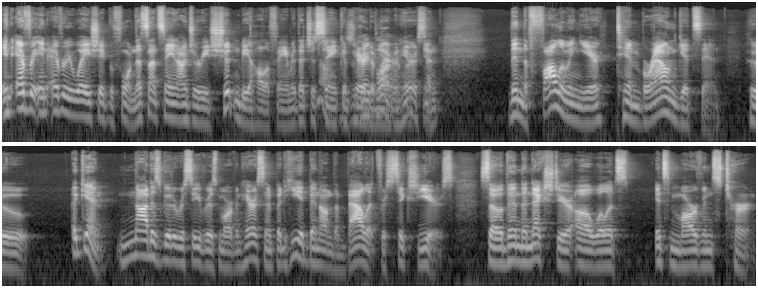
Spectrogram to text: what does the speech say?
in every in every way, shape, or form. That's not saying Andre Reed shouldn't be a Hall of Famer. That's just No, saying compared to Marvin player, but, Harrison. yeah. Then the following year, Tim Brown gets in, who, again, not as good a receiver as Marvin Harrison, but he had been on the ballot for six years. So then the next year, oh well, it's it's Marvin's turn,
